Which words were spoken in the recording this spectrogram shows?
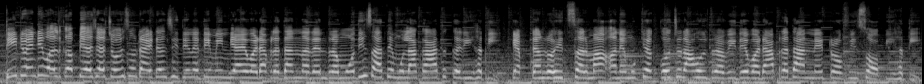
ટી ટ્વેન્ટી વર્લ્ડ કપ બે હજાર ચોવીસનું ટાઇટલ જીતીને ટીમ ઇન્ડિયાએ વડાપ્રધાન નરેન્દ્ર મોદી સાથે મુલાકાત કરી હતી. કેપ્ટન રોહિત શર્મા અને મુખ્ય કોચ રાહુલ દ્રવિડે વડાપ્રધાનને ટ્રોફી સોંપી હતી.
